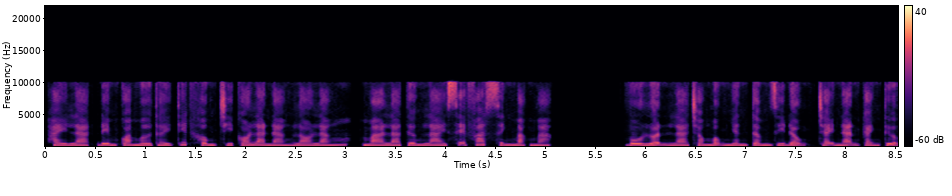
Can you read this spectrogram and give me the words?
Hay là, đêm qua mơ thấy thiết không chỉ có là nàng lo lắng, mà là tương lai sẽ phát sinh mạc mạc. Vô luận là trong mộng nhân tâm di động, chạy nạn cảnh tượng,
